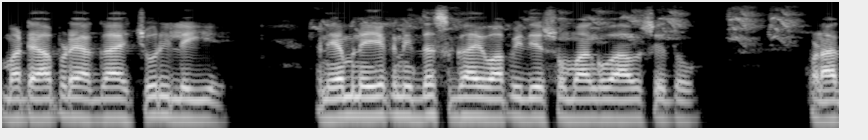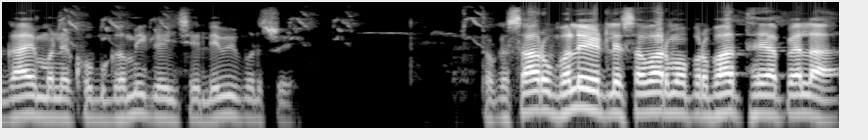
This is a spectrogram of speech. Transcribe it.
માટે આપણે આ ગાય ચોરી લઈએ અને એમને એકની દસ ગાયો આપી દેશું માંગવા આવશે તો. પણ આ ગાય મને ખૂબ ગમી ગઈ છે, લેવી પડશે. તો કે સારું, ભલે એટલે સવારમાં પ્રભાત થયા પહેલાં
